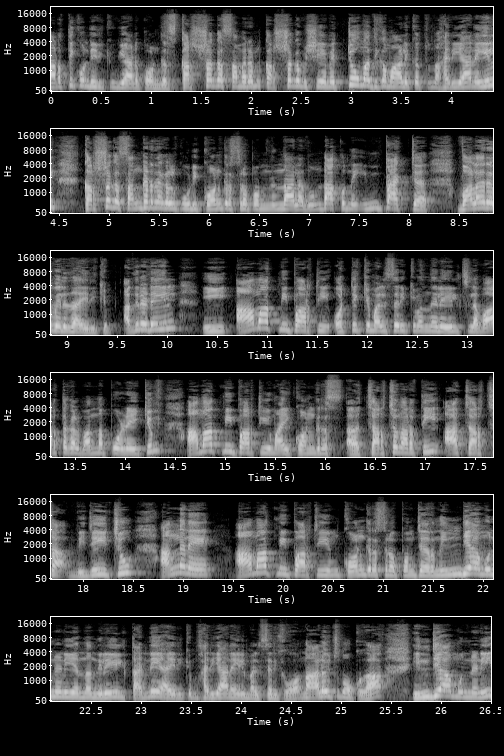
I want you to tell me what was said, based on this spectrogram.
നടത്തിക്കൊണ്ടിരിക്കുകയാണ് കോൺഗ്രസ്. കർഷക സമരം കർഷക വിഷയം ഏറ്റവും അധികം ആളിക്കത്തുന്ന ഹരിയാനയിൽ കർഷക സംഘടനകൾ കൂടി കോൺഗ്രസിനൊപ്പം നിന്നാൽ അത് ഉണ്ടാക്കുന്ന ഇമ്പാക്റ്റ് വളരെ വലുതായിരിക്കും. അതിനിടയിൽ ഈ ആം ആദ്മി പാർട്ടി ഒറ്റയ്ക്ക് മത്സരിക്കുമെന്ന നിലയിൽ ചില വാർത്തകൾ വന്നപ്പോഴേക്കും ആം ആദ്മി പാർട്ടിയുമായി കോൺഗ്രസ് ചർച്ച നടത്തി. ആ ചർച്ച വിജയിച്ചു. അങ്ങനെ ആം ആദ്മി പാർട്ടിയും കോൺഗ്രസിനൊപ്പം ചേർന്ന് ഇന്ത്യ മുന്നണി എന്ന നിലയിൽ തന്നെയായിരിക്കും ഹരിയാനയിൽ മത്സരിക്കുക. ഒന്ന് ആലോചിച്ച് നോക്കുക. ഇന്ത്യ മുന്നണി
